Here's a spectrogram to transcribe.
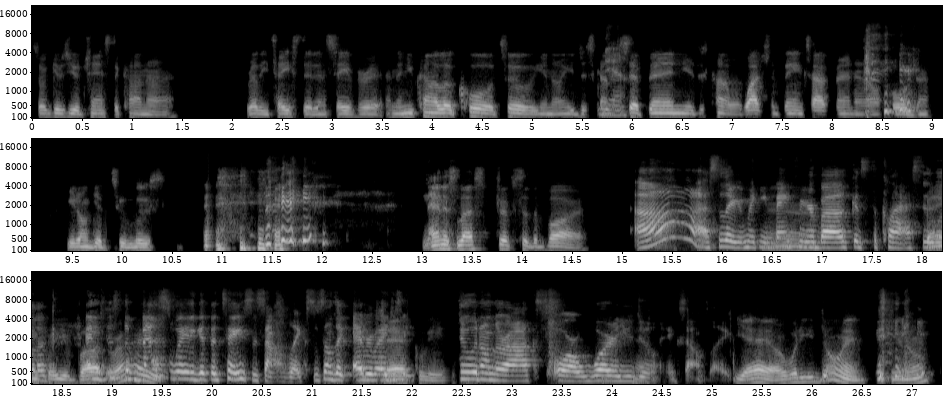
so it gives you a chance to kind of really taste it and savor it. And then you kind of look cool too. You know, you just kind of yeah. sip in, you're just kind of watching things happen and you don't get too loose. Nice. And it's less trips to the bar. Ah, so they're making yeah. bang for your buck. It's the classy bang look. Buck, and it's right. the best way to get the taste, it sounds like. So it sounds like everybody exactly. just do it on the rocks or what are you yeah. doing? It sounds like. Yeah, or what are you doing? You know?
